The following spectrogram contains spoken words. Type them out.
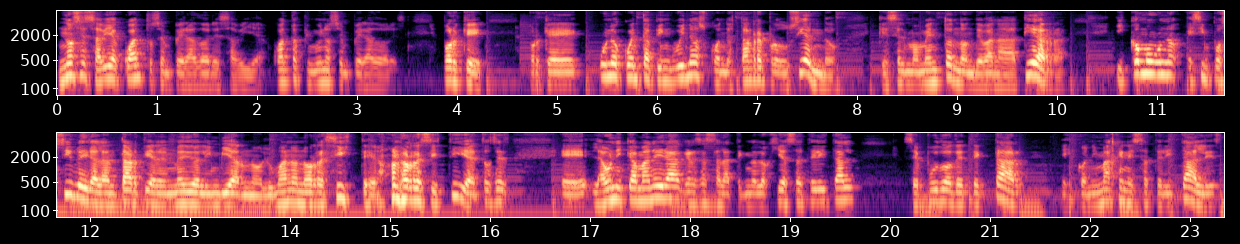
no se sabía cuántos emperadores había, cuántos pingüinos emperadores. ¿Por qué? Porque uno cuenta pingüinos cuando están reproduciendo, que es el momento en donde van a la Tierra. Y como uno es imposible ir a la Antártida en el medio del invierno, el humano no resiste, no, no resistía. Entonces, eh, la única manera, gracias a la tecnología satelital, se pudo detectar eh, con imágenes satelitales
